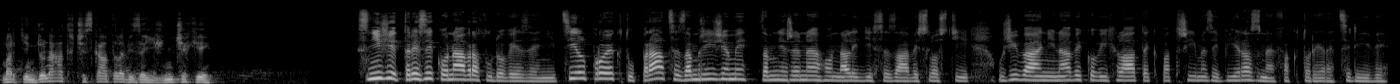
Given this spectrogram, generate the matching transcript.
Martin Donát, Česká televize Jižní Čechy. Snížit riziko návratu do vězení. Cíl projektu práce za mřížemi zaměřeného na lidi se závislostí. Užívání návykových látek patří mezi výrazné faktory recidívy.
